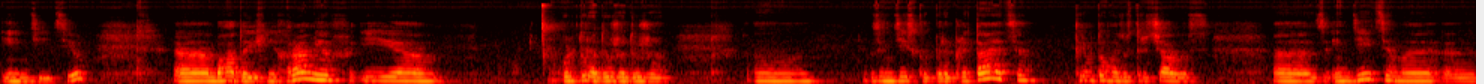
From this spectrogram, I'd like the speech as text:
індійців, е, багато їхніх храмів, і е, культура дуже-дуже е, з індійською переплітається. Крім того, зустрічалась з індійцями е,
